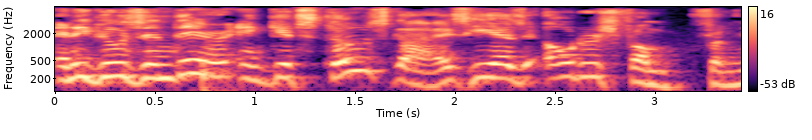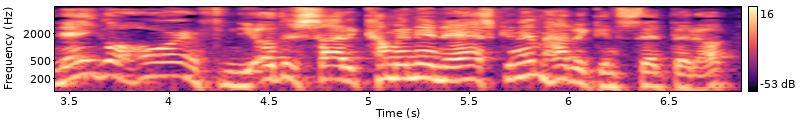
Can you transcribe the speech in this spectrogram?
And he goes in there and gets those guys. He has elders from from Nangarhar and from the other side coming in and asking them how they can set that up.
